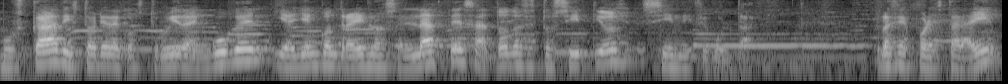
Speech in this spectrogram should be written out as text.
Buscad Historia de Construida en Google y allí encontraréis los enlaces a todos estos sitios sin dificultad. Gracias por estar ahí,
